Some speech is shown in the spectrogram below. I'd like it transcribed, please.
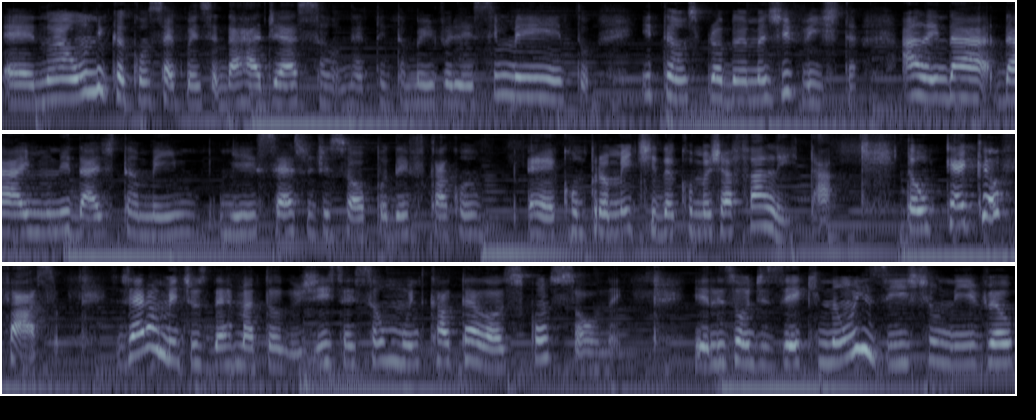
é, não é a única consequência da radiação, né? Tem também envelhecimento e tem os problemas de vista, além da, da imunidade também em excesso de sol poder ficar com, é, comprometida, como eu já falei, tá? Então, o que é que eu faço? Geralmente os dermatologistas são muito cautelosos com o sol, né? E eles vão dizer que não existe um nível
